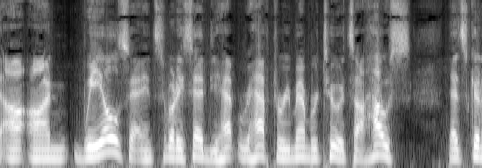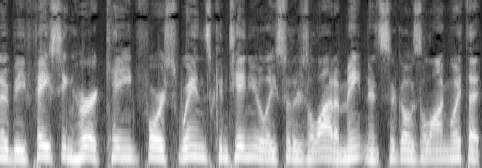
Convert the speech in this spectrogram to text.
uh, on wheels. And somebody said you have, have to remember too, it's a house that's going to be facing hurricane force winds continually. So there's a lot of maintenance that goes along with it.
